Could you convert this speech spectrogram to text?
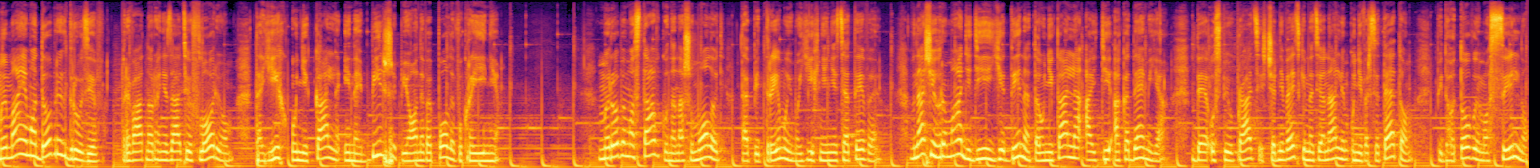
Ми маємо добрих друзів, приватну організацію Флоріум та їх унікальне і найбільше піоневе поле в Україні. Ми робимо ставку на нашу молодь та підтримуємо їхні ініціативи. В нашій громаді діє єдина та унікальна it академія де у співпраці з Чернівецьким національним університетом підготовуємо сильну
